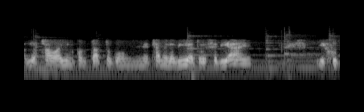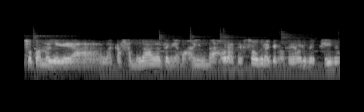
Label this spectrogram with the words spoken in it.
había estado ahí en contacto con esta melodía todo ese viaje. Y justo cuando llegué a la Casa Murada teníamos ahí unas horas de sobra que nos dejó el destino.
